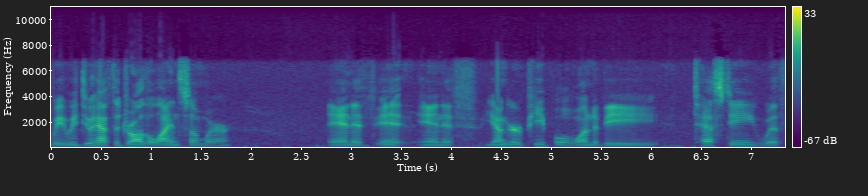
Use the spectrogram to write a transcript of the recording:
We, we do have to draw the line somewhere. And if it, and if younger people want to be testy with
